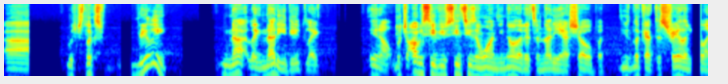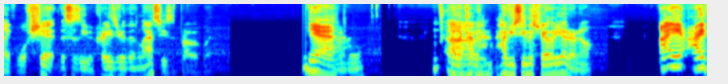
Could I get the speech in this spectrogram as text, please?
uh, which looks really nut like nutty, dude. Like, you know, which obviously if you've seen season one, you know that it's a nutty ass show. But you look at this trailer and you're like, well, shit, this is even crazier than last season, probably. Yeah. know what I mean? Uh, like, have, Um, have you seen this trailer yet or no? I, I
